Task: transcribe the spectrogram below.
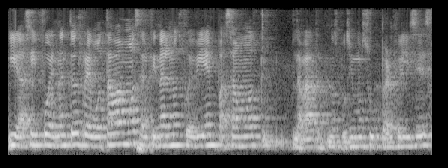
Y así fue, ¿no? Entonces rebotábamos, al final nos fue bien, pasamos, la verdad, nos pusimos súper felices.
